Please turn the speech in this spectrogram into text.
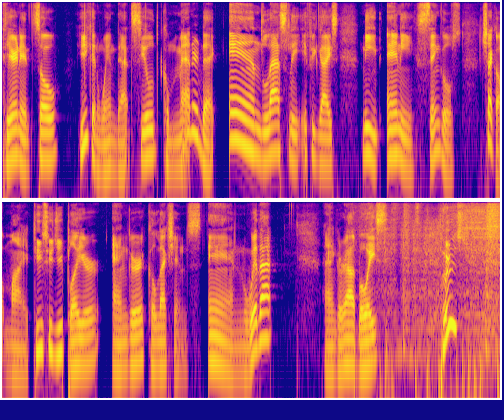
Tyranid. So you can win that sealed commander deck. And lastly, if you guys need any singles, check out my TCG Player Anger collections. And with that, Anger out, boys. Peace.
